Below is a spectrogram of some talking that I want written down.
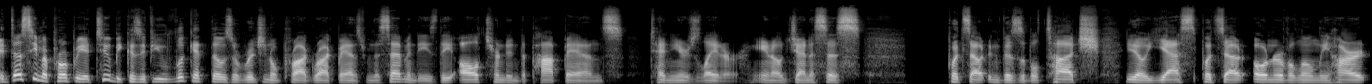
It does seem appropriate too, because if you look at those original prog rock bands from the 70s, they all turned into pop bands 10 years later. You know, Genesis puts out Invisible Touch, you know, Yes puts out Owner of a Lonely Heart.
